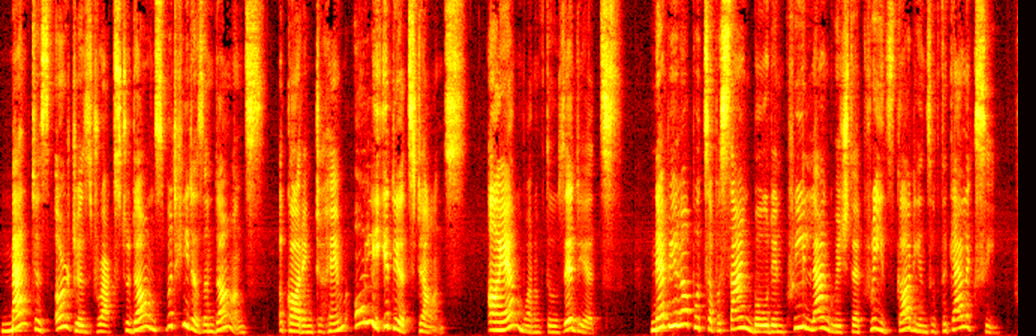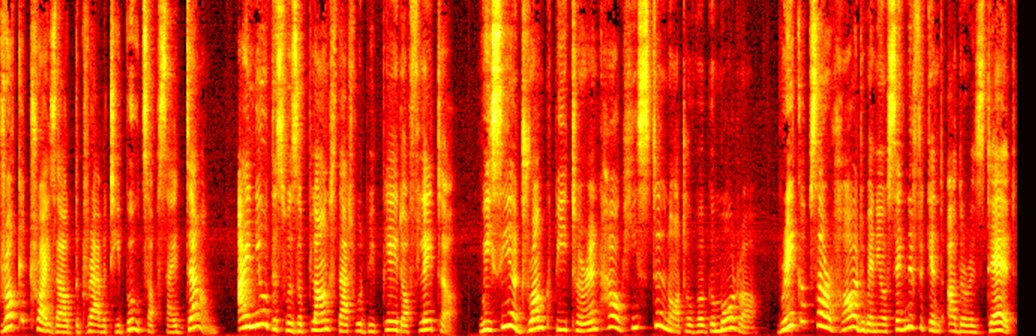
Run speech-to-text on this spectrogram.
Mantis urges Drax to dance, but he doesn't dance. According to him, only idiots dance. I am one of those idiots. Nebula puts up a signboard in Cree language that reads Guardians of the Galaxy. Rocket tries out the gravity boots upside down. I knew this was a plant that would be paid off later. We see a drunk Peter and how he's still not over Gamora. Breakups are hard when your significant other is dead.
